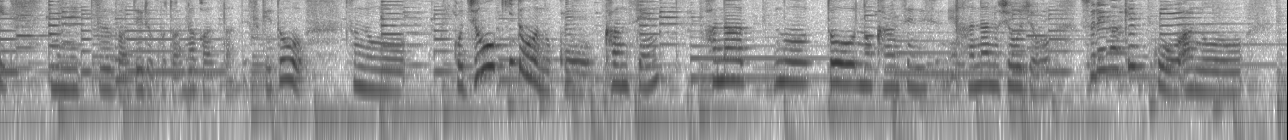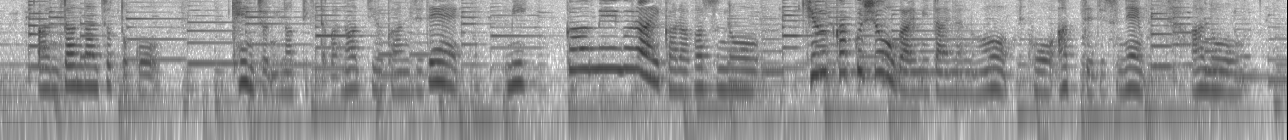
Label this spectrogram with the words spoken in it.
熱が出ることはなかったんですけどそのこう上気道のこう感染鼻のとの感染ですよね。鼻の症状。それが結構あのあだんだんちょっとこう顕著になってきたかなっていう感じで3日目ぐらいからはその嗅覚障害みたいなのもこうあってですねあの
